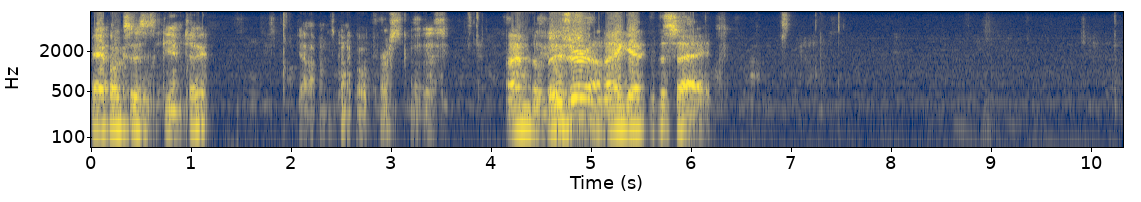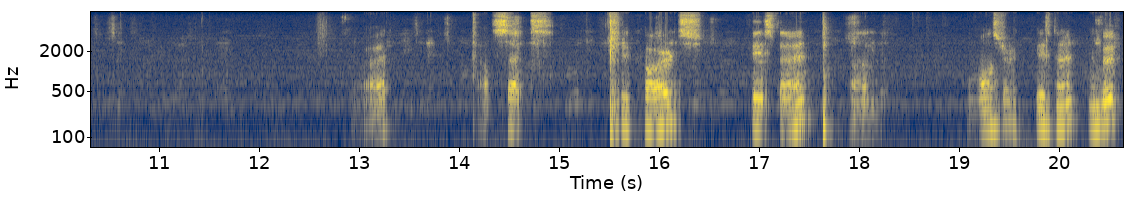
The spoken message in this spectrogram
Hey folks, this is game two. Gavin's gonna go first because I'm the loser and I get to decide. Alright. I'll set two cards face down and a monster face down and move.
